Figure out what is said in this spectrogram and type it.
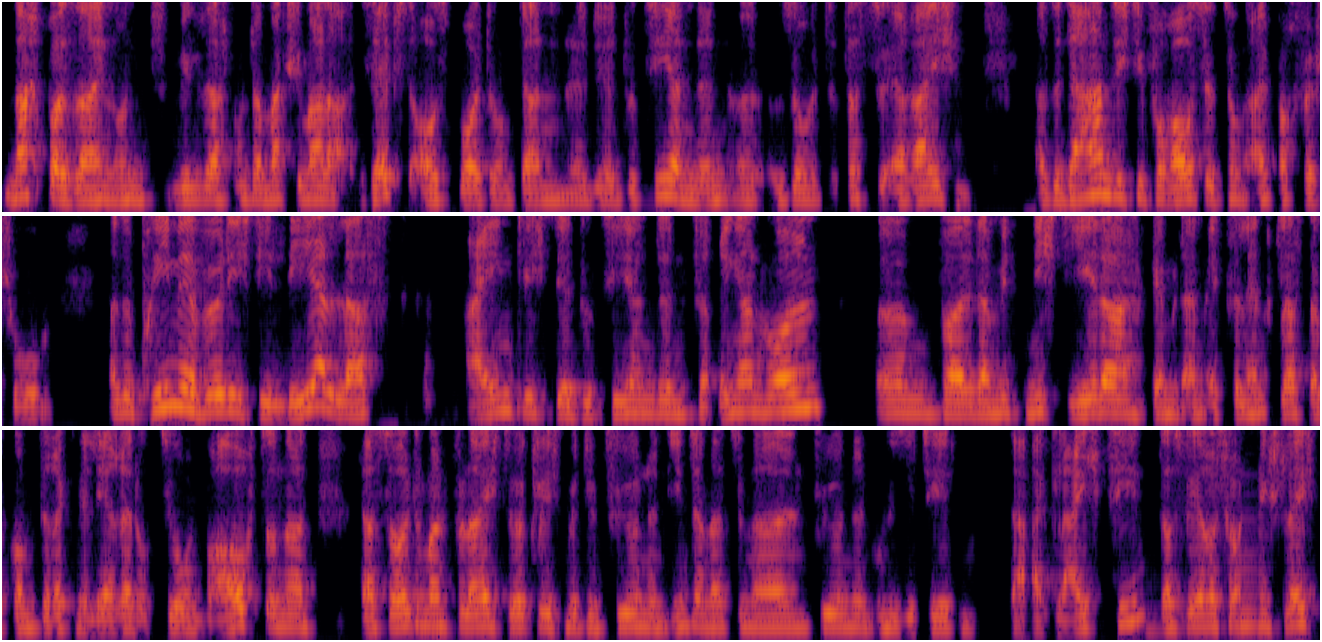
machbar sein und wie gesagt unter maximaler Selbstausbeutung dann äh, der Dozierenden äh, so das zu erreichen. Also da haben sich die Voraussetzungen einfach verschoben. Also primär würde ich die Lehrlast eigentlich der Dozierenden verringern wollen, ähm, weil damit nicht jeder, der mit einem Exzellenzcluster kommt, direkt eine Lehrreduktion braucht, sondern das sollte man vielleicht wirklich mit den führenden internationalen, führenden Universitäten da gleichziehen. Das wäre schon nicht schlecht.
